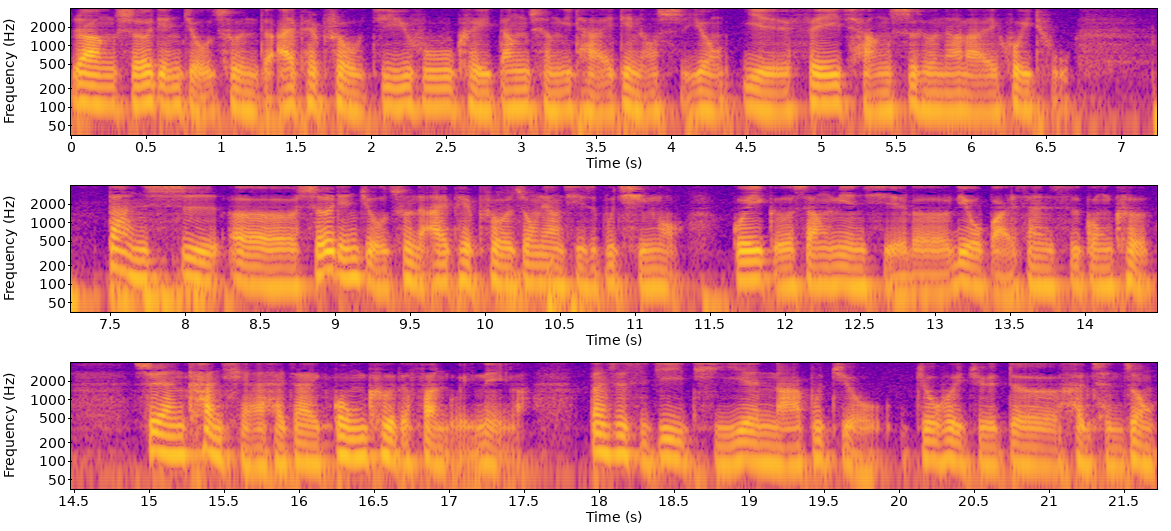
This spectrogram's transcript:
让十二点九寸的 iPad Pro 几乎可以当成一台电脑使用，也非常适合拿来绘图。但是，呃，十二点九寸的 iPad Pro 的重量其实不轻哦，规格上面写了六百三十四公克，虽然看起来还在公克的范围内啦。但是实际体验拿不久就会觉得很沉重，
